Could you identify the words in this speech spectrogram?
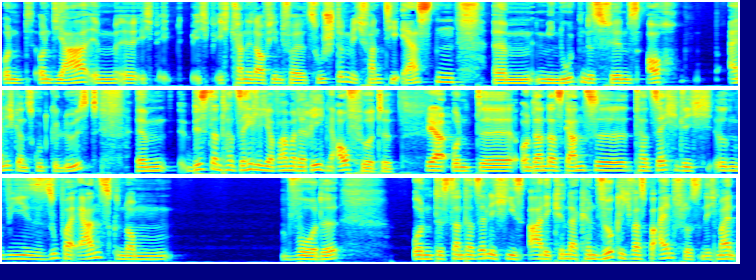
und, und ja, im, äh, ich, ich, ich kann dir da auf jeden Fall zustimmen. Ich fand die ersten ähm, Minuten des Films auch eigentlich ganz gut gelöst, ähm, bis dann tatsächlich auf einmal der Regen aufhörte. Ja. Und, äh, und dann das Ganze tatsächlich irgendwie super ernst genommen wurde und es dann tatsächlich hieß, ah, die Kinder können wirklich was beeinflussen. Ich meine,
